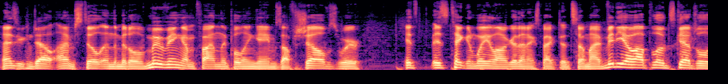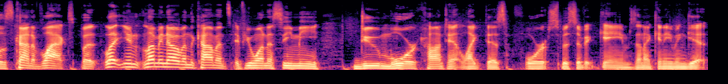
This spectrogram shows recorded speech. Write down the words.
And as you can tell, I'm still in the middle of moving. I'm finally pulling games off of shelves where it's it's taken way longer than expected. So my video upload schedule is kind of lax, but let you let me know in the comments if you want to see me do more content like this for specific games. And I can even get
